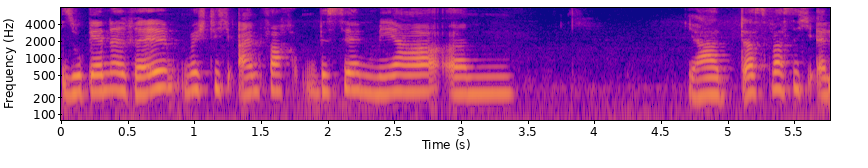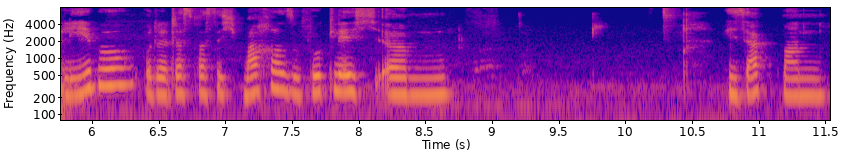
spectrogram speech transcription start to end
so generell möchte ich einfach ein bisschen mehr, ähm, ja, das, was ich erlebe oder das, was ich mache, so wirklich, ähm, wie sagt man,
